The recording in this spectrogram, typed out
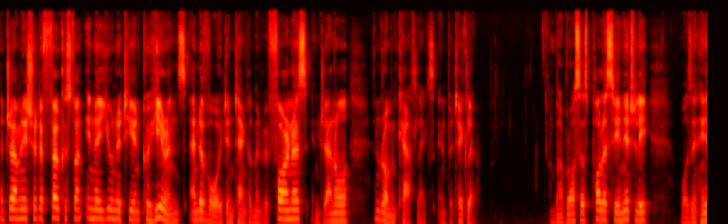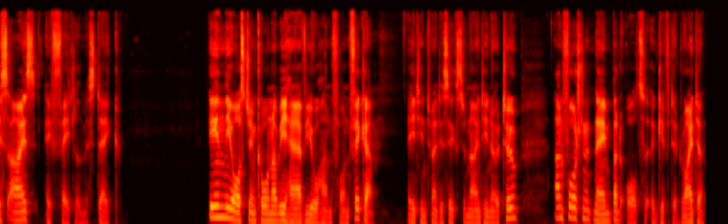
that Germany should have focused on inner unity and coherence and avoid entanglement with foreigners in general and Roman Catholics in particular. Barbarossa's policy in Italy was, in his eyes, a fatal mistake. In the Austrian corner, we have Johann von Ficker, 1826 to 1902, unfortunate name but also a gifted writer.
